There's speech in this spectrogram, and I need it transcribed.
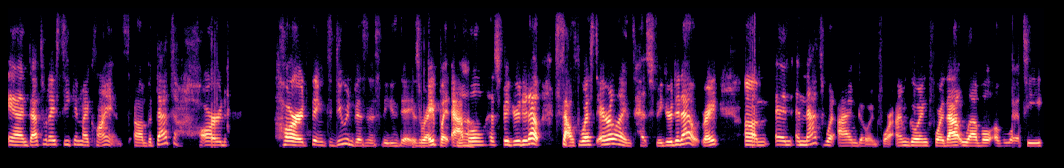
and that's what I seek in my clients. Um, but that's a hard, hard thing to do in business these days, right? But Apple has figured it out. Southwest Airlines has figured it out, right? Um, and and that's what I'm going for. I'm going for that level of loyalty,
